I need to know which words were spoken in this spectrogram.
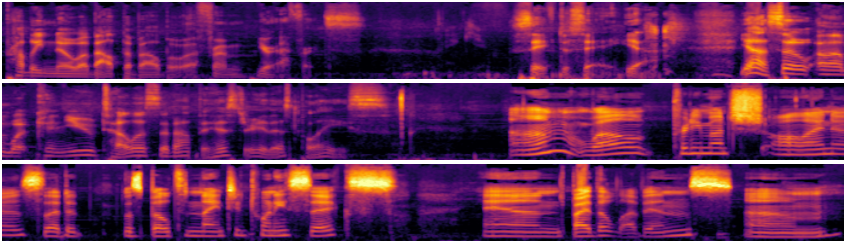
probably know about the Balboa from your efforts. Thank you. Safe to say, yeah, yeah. So, um, what can you tell us about the history of this place? Um, well, pretty much all I know is that it was built in 1926 and by the Levins. Um,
